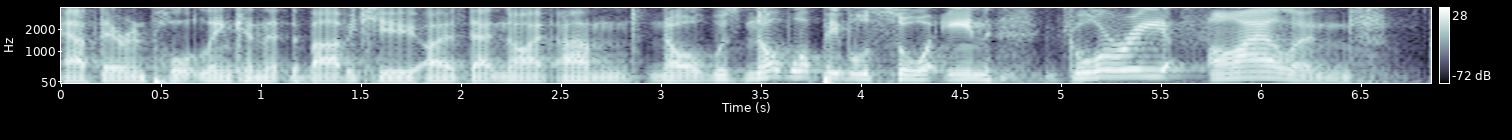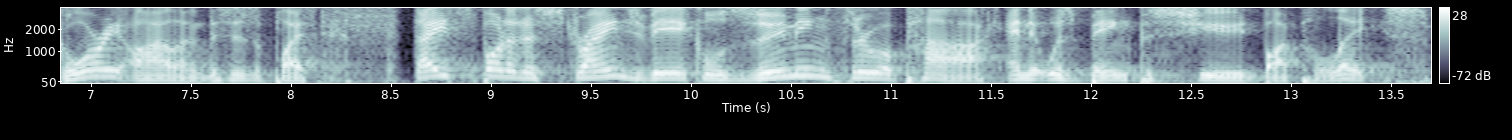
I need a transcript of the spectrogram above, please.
out there in Port Lincoln at the barbecue uh, that night, um, no, it was not what people saw in Gorey Island. Gorey Island, this is a place. They spotted a strange vehicle zooming through a park and it was being pursued by police.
